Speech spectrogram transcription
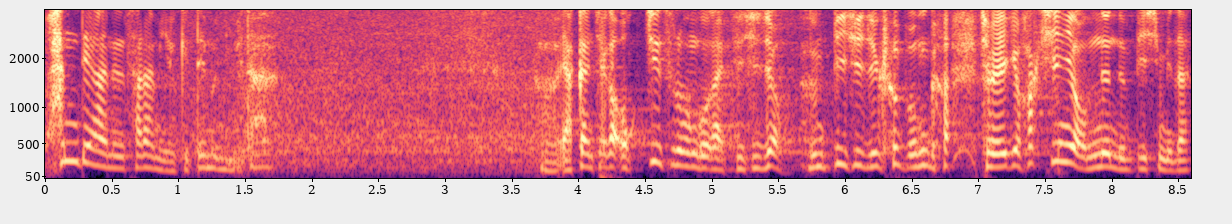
환대하는 사람이었기 때문입니다. 어, 약간 제가 억지스러운 것 같으시죠? 눈빛이 지금 뭔가 저에게 확신이 없는 눈빛입니다.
